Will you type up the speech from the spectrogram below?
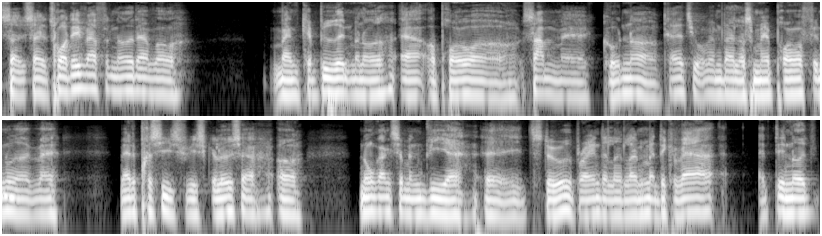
Så, så jeg tror, det er i hvert fald noget der, hvor man kan byde ind med noget, er at prøve at, sammen med kunder og kreativer, hvem der ellers er med, prøve at finde ud af, hvad, hvad er det præcis, vi skal løse her. Og nogle gange simpelthen via øh, et støvet brand eller et eller andet, men det kan være, at det er noget,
